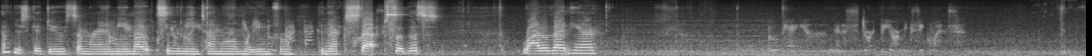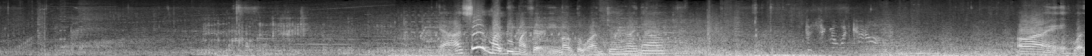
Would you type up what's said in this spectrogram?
I'm just gonna do some random emotes in the meantime while I'm waiting for the next steps of this live event here. Okay, I'm gonna start the arming sequence. I'd say it might be my favorite emote, the one I'm doing right now. The signal was cut off. Alright, what,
